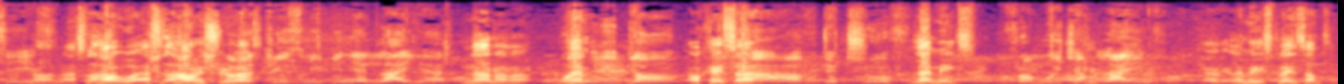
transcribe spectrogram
true. is. No, that's not how that's you not how history works. accuse me being a liar No, no, no. when Let- you don't Okay, sir. have the truth Let me. from which I'm lying from. Okay, let me explain something.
